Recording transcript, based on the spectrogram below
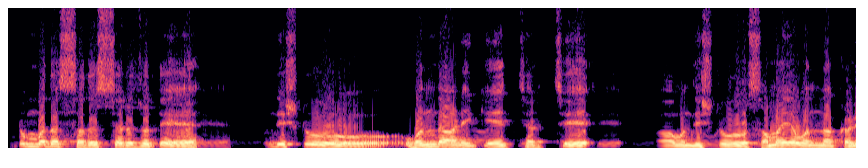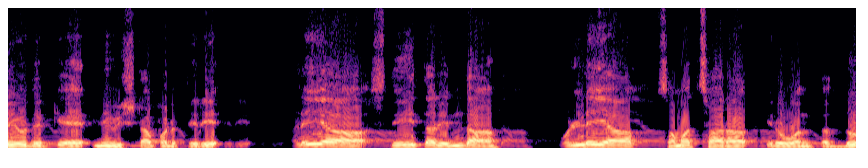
ಕುಟುಂಬದ ಸದಸ್ಯರ ಜೊತೆ ಒಂದಿಷ್ಟು ಹೊಂದಾಣಿಕೆ, ಚರ್ಚೆ ಒಂದಿಷ್ಟು ಸಮಯವನ್ನ ಕಳೆಯುವುದಕ್ಕೆ ನೀವು ಇಷ್ಟಪಡ್ತೀರಿ. ಹಳೆಯ ಸ್ನೇಹಿತರಿಂದ ಒಳ್ಳೆಯ ಸಮಾಚಾರ ಇರುವಂತದ್ದು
